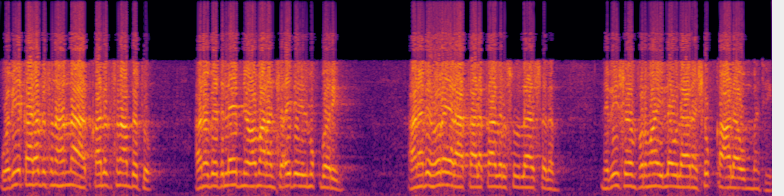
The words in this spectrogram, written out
وبي قال حدثنا هناد قال حدثنا عبدته عن عبد الله بن عمر عن سعيد المقبري عن ابي هريره قال قال رسول الله صلى الله عليه وسلم نبی صلی الله علیه وسلم فرمایي لولا نشق على امتي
